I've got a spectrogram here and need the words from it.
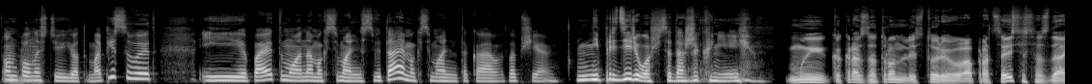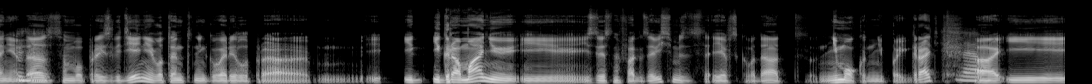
Он угу. полностью ее там описывает, и поэтому она максимально святая, максимально такая вот вообще не придерешься даже к ней. Мы как раз затронули историю о процессе создания, угу. да, самого произведения. Вот Энтони говорила про и, игроманию и известный факт зависимости Достоевского, да, от, не мог он не поиграть. Да. А, и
